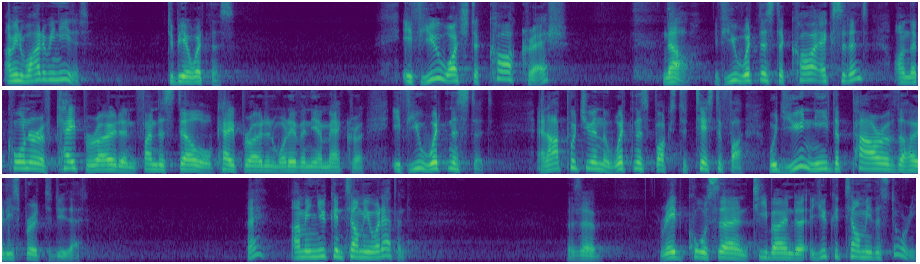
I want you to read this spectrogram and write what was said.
I mean, why do we need it? To be a witness. If you watched a car crash, now, if you witnessed a car accident on the corner of Cape Road and Fundestel or Cape Road and whatever near Makro, if you witnessed it, and I put you in the witness box to testify, would you need the power of the Holy Spirit to do that? I mean, you can tell me what happened. There's a red Corsa and T-boned. You could tell me the story.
